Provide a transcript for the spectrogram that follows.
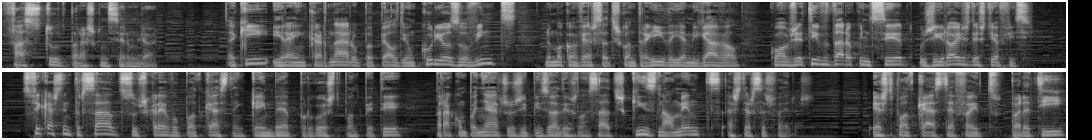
Faço tudo para as conhecer melhor. Aqui irei encarnar o papel de um curioso ouvinte numa conversa descontraída e amigável, com o objetivo de dar a conhecer os heróis deste ofício. Se ficaste interessado, subscreve o podcast em quembebeporgosto.pt para acompanhar os episódios lançados quinzenalmente às terças-feiras. Este podcast é feito para ti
